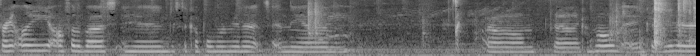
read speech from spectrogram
Brantley off of the bus in just a couple more minutes, and then um, gonna come home and cook dinner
